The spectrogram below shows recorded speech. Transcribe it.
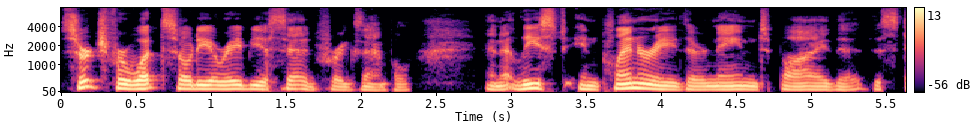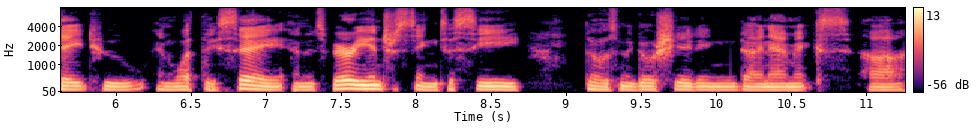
search for what Saudi Arabia said, for example. And at least in plenary, they're named by the, the state who and what they say. And it's very interesting to see those negotiating dynamics uh,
